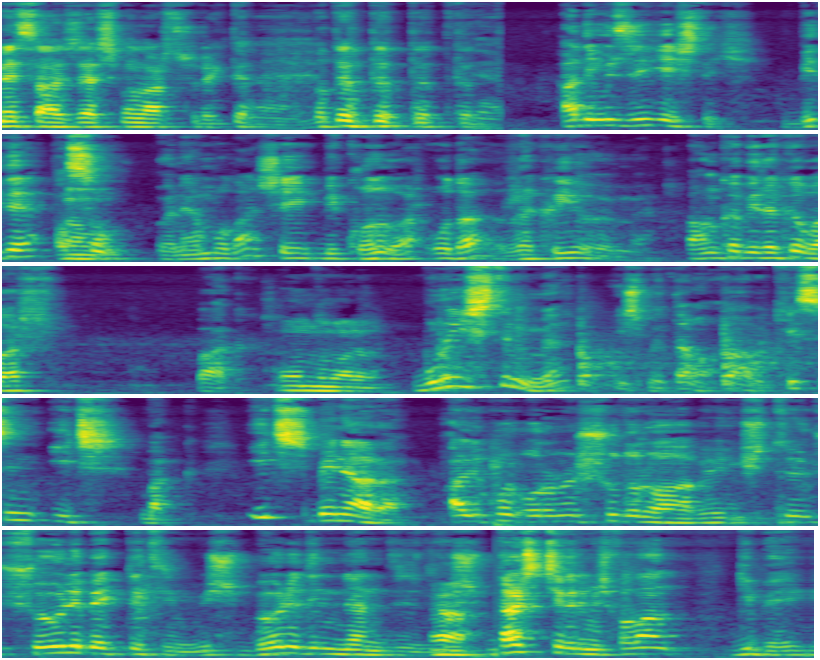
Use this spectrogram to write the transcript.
mesajlaşmalar sürekli. Yani bıt Dıt dıt dıt dıt. yani. Hadi müziğe geçtik. Bir de asıl Tamam. önemli olan şey bir konu var. O da rakıyı övme. Anka bir rakı var. Bak On numara. bunu içtin mi? İçme tamam abi kesin iç. Bak iç beni ara. Alkol oranı şudur abi. İşte şöyle bekletilmiş, böyle dinlendirilmiş, Ha. ters çevirmiş falan gibi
